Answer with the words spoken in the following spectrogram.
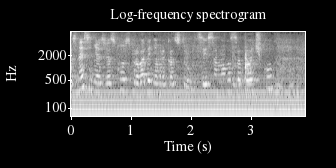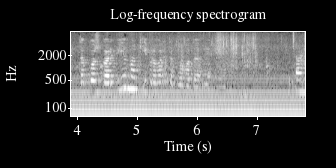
Підлягають знесенню у зв'язку з проведенням реконструкції самого садочку, також барвінок і бровари тепловодоенергії. Питання?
